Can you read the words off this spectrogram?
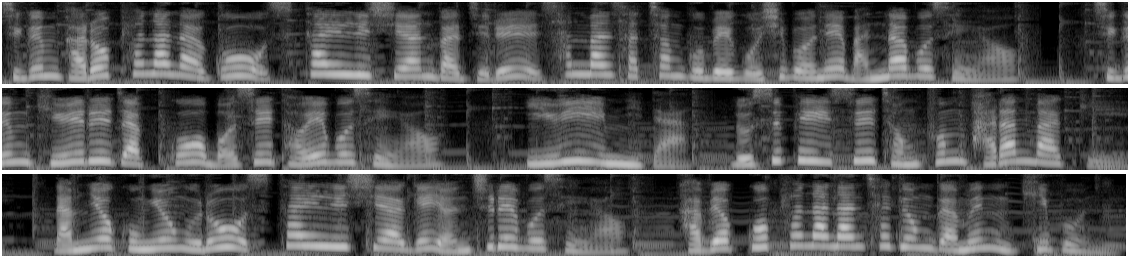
지금 바로 편안하고 스타일리시한 바지를 34,950원에 만나보세요. 지금 기회를 잡고 멋을 더해보세요. 2위입니다. 노스페이스 정품 바람막이. 남녀 공용으로 스타일리시하게 연출해보세요. 가볍고 편안한 착용감은 기본.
